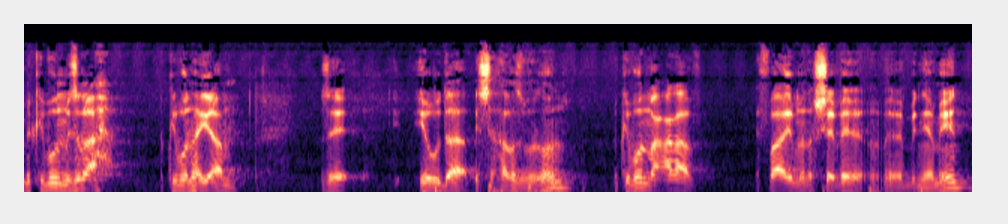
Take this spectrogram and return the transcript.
בכיוון מזרח, בכיוון הים, זה יהודה, יששכר, זבולון, בכיוון מערב, אפרים, מנשה ובנימין,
